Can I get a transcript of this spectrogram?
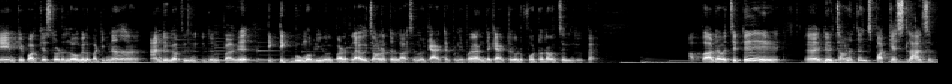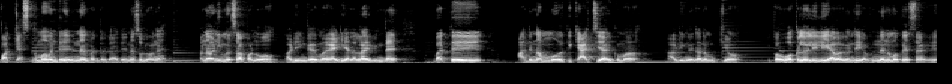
கேஎம்கே பாட்காஸ்டோட லோகோவில் பார்த்தீங்கன்னா ஆண்ட்ரூ காஃபில் இது இருப்பார் டிக் டிக் பூம் அப்படின்னு ஒரு படத்தில் அவர் ஜானத்தன் லாக்ஸ்னு ஒரு கேரக்டர் பண்ணியிருப்பார். அந்த கேரக்டரோட ஃபோட்டோ தான் வச்சுருந்துருப்பேன். அப்போ அதை வச்சுட்டு இது ஜானத்தன்ஸ் பாட்காஸ்ட் லாக்ஸன் பாட்காஸ்ட் நம்ம வந்து என்ன பண்ணுறது அது என்ன சொல்லுவாங்க? அனானிமஸாக பண்ணுவோம் அப்படிங்கிற மாதிரி ஐடியாலலாம் இருந்தேன். பட்டு அது நம்மளுக்கு கேட்சியாக இருக்குமா? அப்படிங்கிறது தானே முக்கியம். இப்போ ஓக்கல் வழியிலேயே அவர் வந்து என்னென்னமோ பேசுறாரு.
